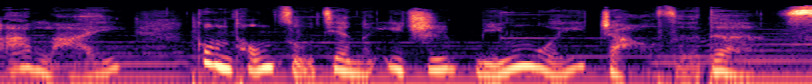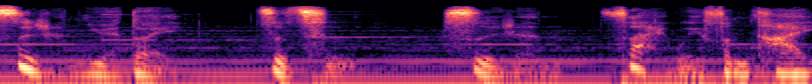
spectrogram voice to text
阿来，共同组建了一支名为“沼泽”的四人乐队。自此，四人再未分开。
